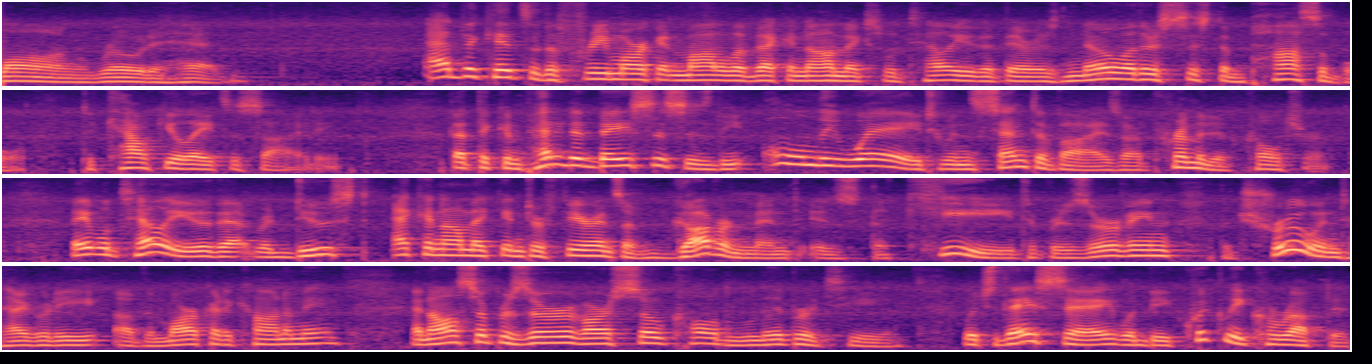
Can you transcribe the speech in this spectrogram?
long road ahead. Advocates of the free market model of economics will tell you that there is no other system possible to calculate society, that the competitive basis is the only way to incentivize our primitive culture. They will tell you that reduced economic interference of government is the key to preserving the true integrity of the market economy and also preserve our so called liberty, which they say would be quickly corrupted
